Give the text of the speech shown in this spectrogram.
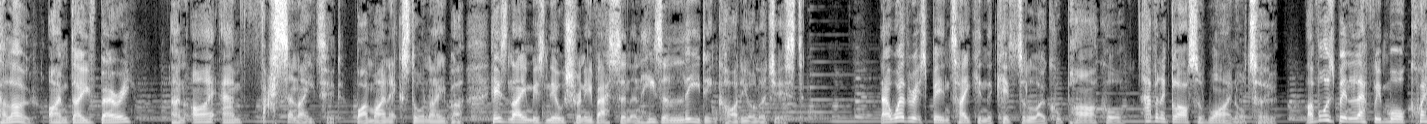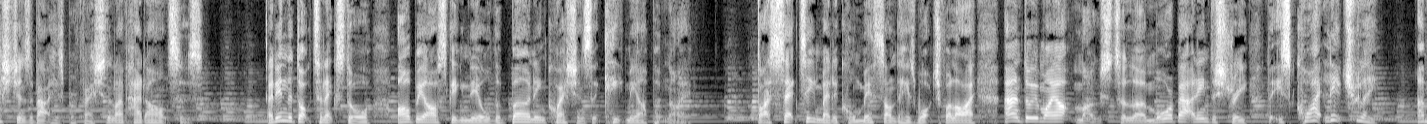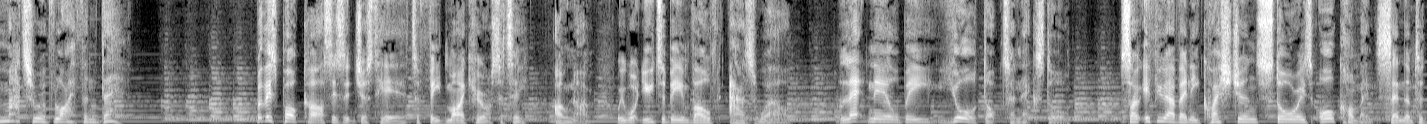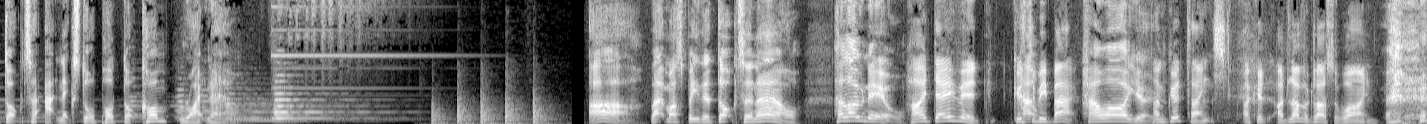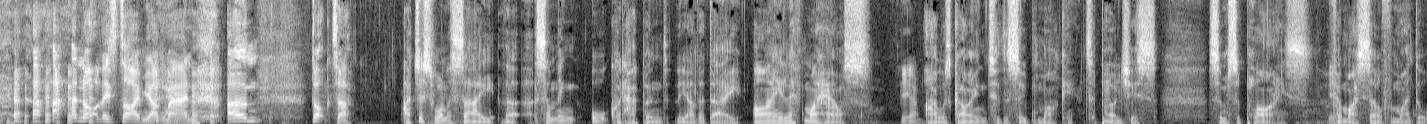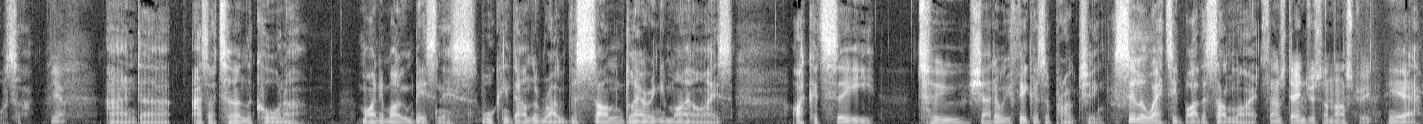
Hello, I'm Dave Berry, and I am fascinated by my next door neighbour. His name is Neil Srinivasan, and he's a leading cardiologist. Now, whether it's been taking the kids to the local park or having a glass of wine or two, I've always been left with more questions about his profession than I've had answers. And in The Doctor Next Door, I'll be asking Neil the burning questions that keep me up at night, dissecting medical myths under his watchful eye, and doing my utmost to learn more about an industry that is quite literally a matter of life and death. But this podcast isn't just here to feed my curiosity. Oh no, we want you to be involved as well. Let Neil be your doctor next door. So if you have any questions, stories, or comments, send them to doctor at nextdoorpod.com right now. Ah, that must be the doctor now. Hello, Neil. Hi, David. Good How- to be back. How are you? I'm good, thanks. I could. I'd love a glass of wine. Not this time, young man. Um, doctor, I just want to say that something awkward happened the other day. I left my house. Yeah. I was going to the supermarket to purchase some supplies for myself and my daughter. Yeah. And uh, as I turned the corner, minding my own business, walking down the road, the sun glaring in my eyes, I could see two shadowy figures approaching, silhouetted by the sunlight. Sounds dangerous on our street. Yeah.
